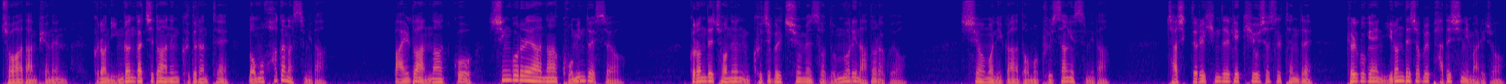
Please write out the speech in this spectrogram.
저와 남편은 그런 인간 같지도 않은 그들한테 너무 화가 났습니다. 말도 안 나왔고 신고를 해야 하나 고민도 했어요. 그런데 저는 그 집을 치우면서 눈물이 나더라고요. 시어머니가 너무 불쌍했습니다. 자식들을 힘들게 키우셨을 텐데 결국엔 이런 대접을 받으시니 말이죠.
